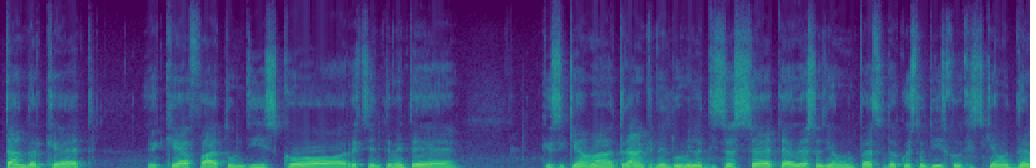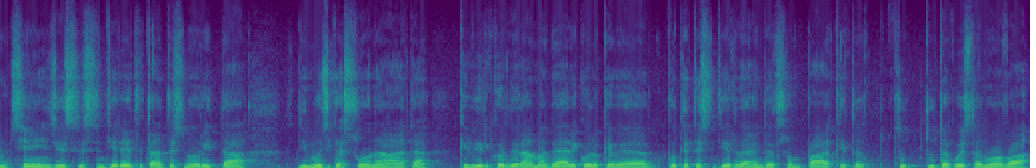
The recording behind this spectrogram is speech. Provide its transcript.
Thundercat che ha fatto un disco recentemente che si chiama Drunk nel 2017 adesso diamo un pezzo da questo disco che si chiama Damn Changes sentirete tante sonorità di musica suonata che vi ricorderà magari quello che potete sentire da Anderson Paak e t- tutta questa nuova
